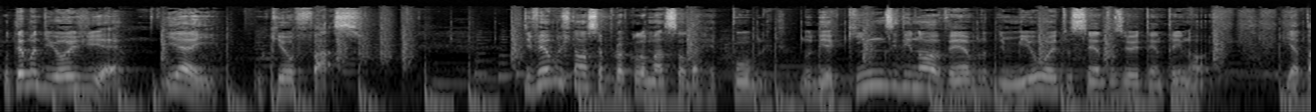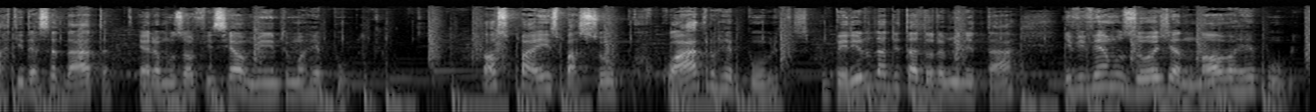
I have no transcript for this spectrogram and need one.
O tema de hoje é: E aí, o que eu faço? Tivemos nossa proclamação da República no dia 15 de novembro de 1889, e a partir dessa data éramos oficialmente uma república. Nosso país passou por quatro repúblicas, o período da ditadura militar e vivemos hoje a nova república.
